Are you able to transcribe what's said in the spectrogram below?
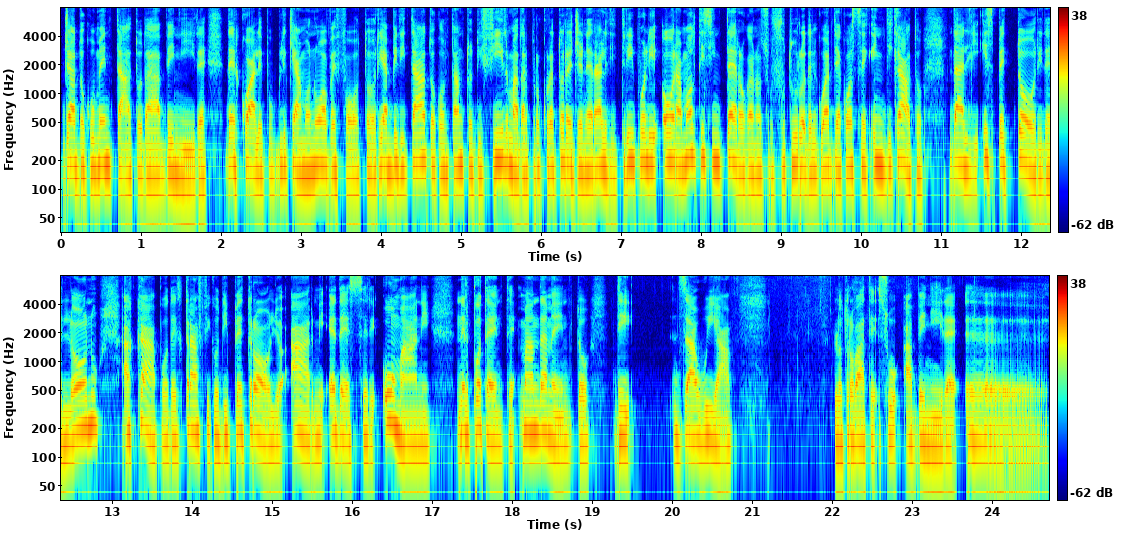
già documentato da Avvenire, del quale pubblichiamo nuove foto. Riabilitato con tanto di firma dal procuratore generale di Tripoli, ora molti si interrogano sul futuro del guardiacoste indicato dagli ispettori dell'ONU a capo del traffico di petrolio, armi ed esseri umani nel potente mandamento di Zawiya. Lo trovate su Avvenire. Eh,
